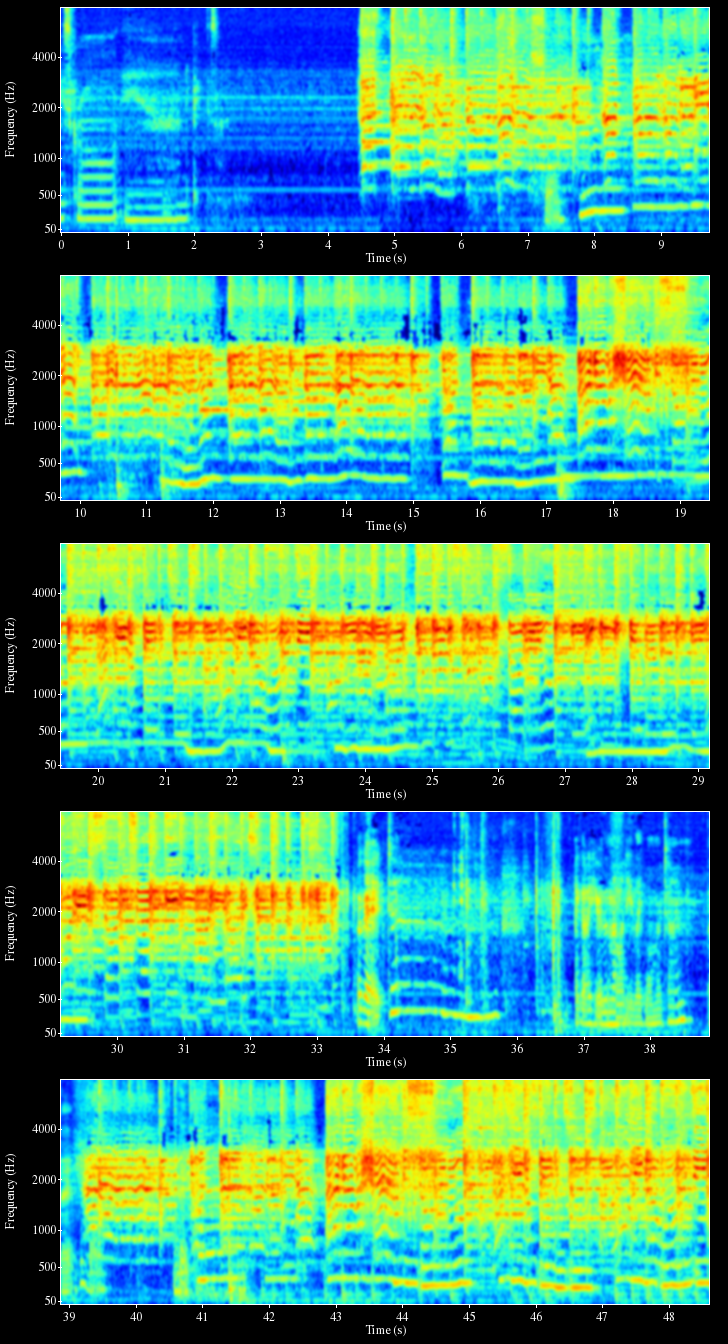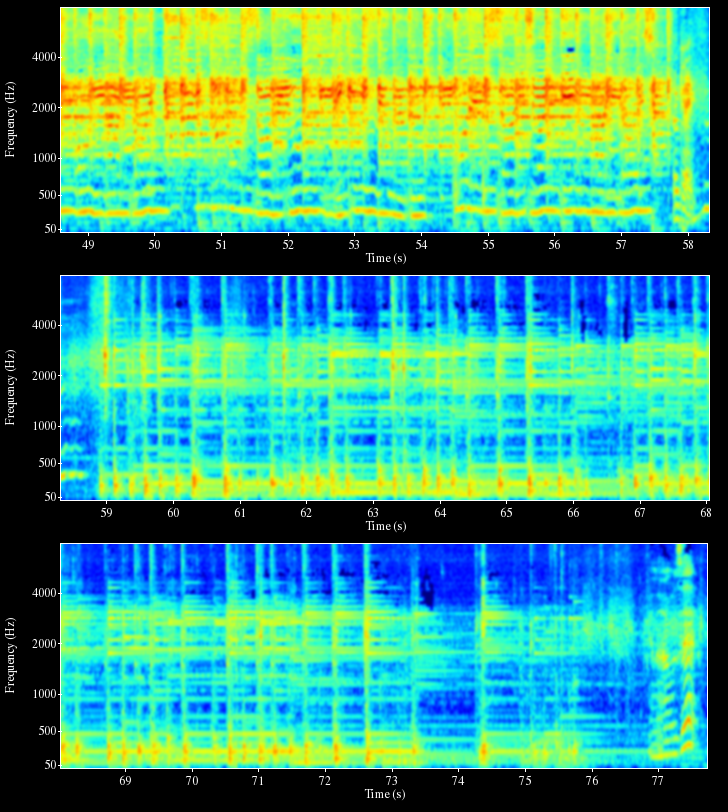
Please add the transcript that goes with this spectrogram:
slowly scroll and pick this one. Sure. Mm. Okay. I gotta hear the melody like one more time, but I think that. Okay. Okay. And that was it.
